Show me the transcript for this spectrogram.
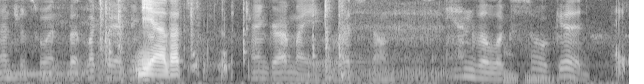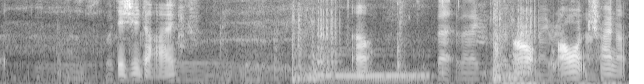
entrance went, but luckily I can Yeah, that's. and grab my redstone. This anvil looks so good. I'm just looking Did you die? I. Oh. But, but I can I'll, my redstone. I won't try not.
